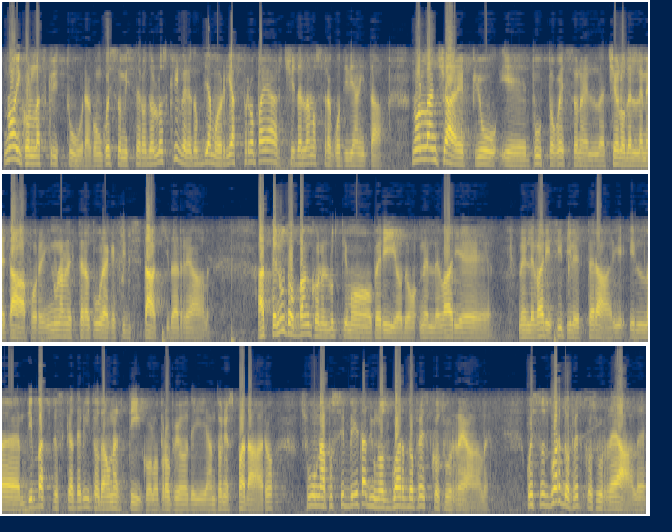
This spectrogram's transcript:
Noi con la scrittura, con questo mistero dello scrivere, dobbiamo riappropriarci della nostra quotidianità, non lanciare più eh, tutto questo nel cielo delle metafore, in una letteratura che si distacchi dal reale. Ha tenuto banco nell'ultimo periodo, nelle varie nelle vari siti letterari, il eh, dibattito è scaturito da un articolo proprio di Antonio Spadaro su una possibilità di uno sguardo fresco surreale. Questo sguardo fresco surreale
